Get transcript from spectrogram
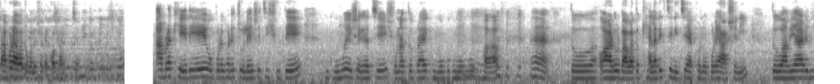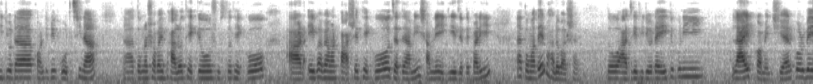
তারপরে আবার তোমাদের সাথে কথা হচ্ছে। আমরা খেয়ে দিয়ে ওপরে ঘরে চলে এসেছি শুতে। ঘুমো এসে গেছে সোনা তো প্রায় ঘুমোবো ঘুমোবো ভাব। হ্যাঁ তো আর ওর বাবা তো খেলা দেখছে নিচে এখন ওপরে আসেনি। তো আমি আর ভিডিওটা কন্টিনিউ করছি না। তোমরা সবাই ভালো থেকো সুস্থ থেকো আর এইভাবে আমার পাশে থেকো যাতে আমি সামনে এগিয়ে যেতে পারি হ্যাঁ, তোমাদের ভালোবাসায়। তো আজকে ভিডিওটা এইটুকুনি। লাইক কমেন্ট শেয়ার করবে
